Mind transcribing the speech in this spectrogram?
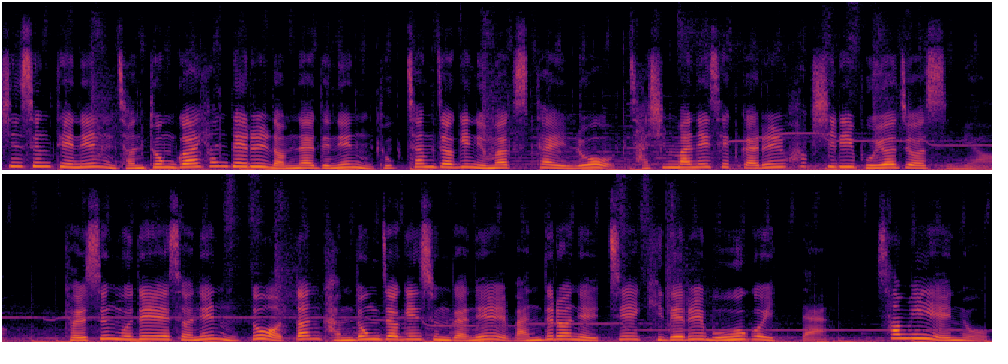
신승태는 전통과 현대를 넘나드는 독창적인 음악 스타일로 자신만의 색깔을 확실히 보여주었으며 결승 무대에서는 또 어떤 감동적인 순간을 만들어낼지 기대를 모으고 있다. 3위 에녹.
